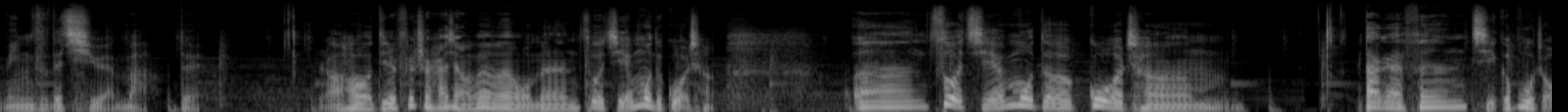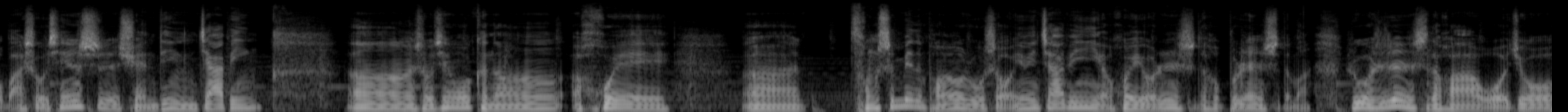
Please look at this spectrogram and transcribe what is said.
名字的起源吧。对，然后 Dear Future 还想问问我们做节目的过程，嗯，做节目的过程大概分几个步骤吧。首先是选定嘉宾，嗯，首先我可能会呃。从身边的朋友入手，因为嘉宾也会有认识的和不认识的嘛。如果是认识的话，我就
